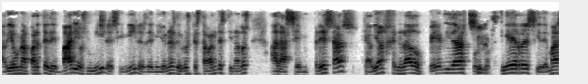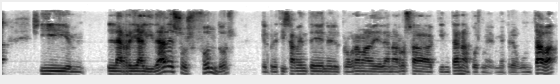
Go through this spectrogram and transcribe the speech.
había una parte de varios miles y miles de millones de euros que estaban destinados a las empresas que habían generado pérdidas por sí. los cierres y demás. Y la realidad de esos fondos que precisamente en el programa de Ana Rosa Quintana pues me, me preguntaba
